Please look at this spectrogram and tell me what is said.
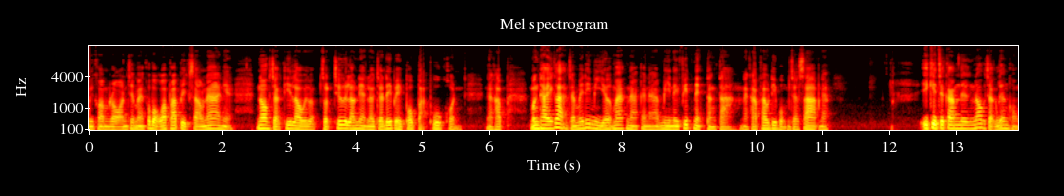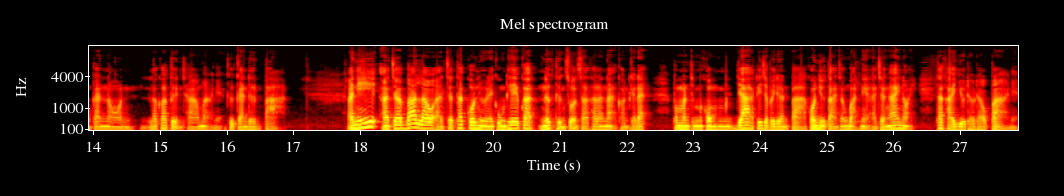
มีความร้อนใช่ไหมเขาบอกว่าพับปิกซาวน่าเนี่ย นอกจากที่เราแบบสดชื่นแล้วเนี่ย เราจะได้ไปพบปะผู้คนนะครับ เมืองไทยก็อาจจะไม่ได้มีเยอะมากนักนะครับ มีในฟิตเนสต่างๆนะครับ เท่าที่ผมจะทราบนะ อีกกิจกรรมหนึ่งนอกจากเรื่องของการนอน แล้วก็ตื่นเช้ามาเนี่ยคือการเดินป่า อันนี้อาจจะบ้านเราอาจจะถ้าคนอยู่ในกรุงเทพก็นึกถึงสวนสาธารณะก่อนก็ได้ เพราะมันจะคงยากที่จะไปเดินป่า คนอยู่ต่างจังหวัดเนี่ยอาจจะง่ายหน่อย ถ้าใครอยู่แถวๆป่าเนี่ย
